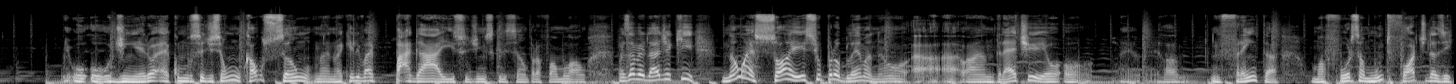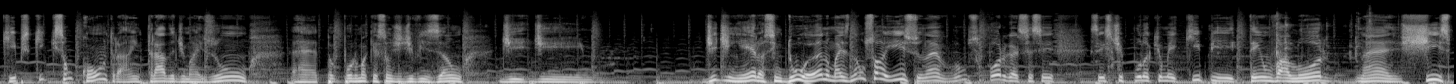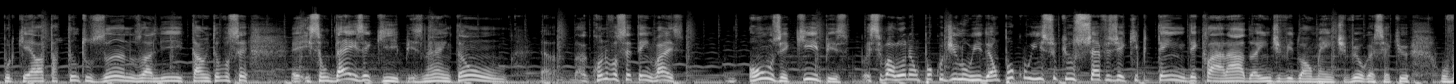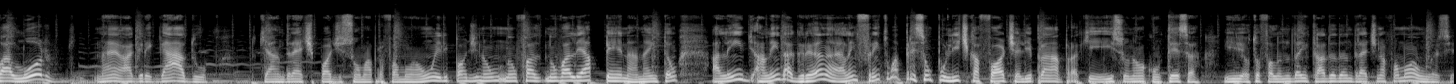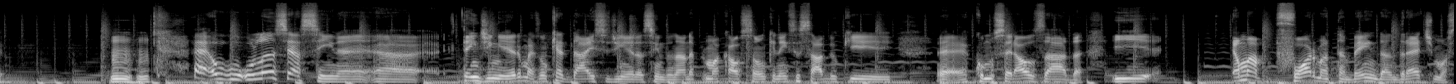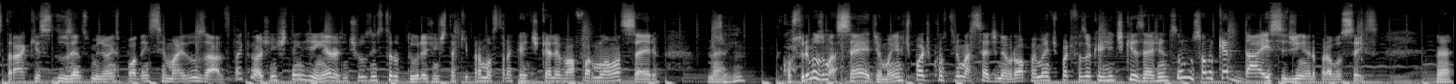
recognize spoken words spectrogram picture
o, o, dinheiro é, como você disse, é um calção, né? Não é que ele vai pagar isso de inscrição para a Fórmula 1. Mas a verdade é que não é só esse o problema, não. A, a, a Andretti, eu, eu, ela enfrenta uma força muito forte das equipes que, que são contra a entrada de mais um, é, por uma questão de divisão de, de de dinheiro, assim, do ano, mas não só isso, né? Vamos supor, Garcia, você, você estipula que uma equipe tem um valor, né, X, porque ela tá tantos anos ali e tal, então você... E são 10 equipes, né? Então, quando você tem, vai, 11 equipes, esse valor é um pouco diluído. É um pouco isso que os chefes de equipe têm declarado individualmente, viu, Garcia? Que o valor né, agregado que a Andretti pode somar para a Fórmula 1, ele pode não, não, faz, não valer a pena, né? Então, além, além da grana, ela enfrenta uma pressão política forte ali para que isso não aconteça. E eu tô falando da entrada da Andretti na Fórmula 1, Garcia. Uhum. É, o, o, lance é assim, né? É, tem dinheiro, mas não quer dar esse dinheiro assim do nada para uma calção que nem se sabe o que. É, como será usada. E é uma forma também da Andretti mostrar que esses 200 milhões podem ser mais usados. Tá aqui, ó, a gente tem dinheiro, a gente usa estrutura, a gente tá aqui para mostrar que a gente quer levar a Fórmula 1 a sério, né? Sim. Construímos uma sede, amanhã a gente pode construir uma sede na Europa, amanhã a gente pode fazer o que a gente quiser, a gente só não, só não quer dar esse dinheiro para vocês né?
